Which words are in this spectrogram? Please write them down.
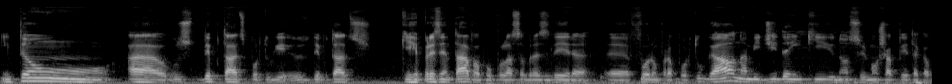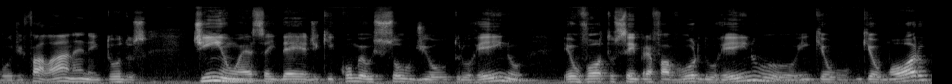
Então, a, os deputados portugueses, os deputados que representavam a população brasileira eh, foram para Portugal, na medida em que o nosso irmão Chapeta acabou de falar, né? nem todos tinham essa ideia de que, como eu sou de outro reino, eu voto sempre a favor do reino em que eu, em que eu moro,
